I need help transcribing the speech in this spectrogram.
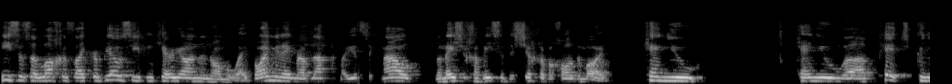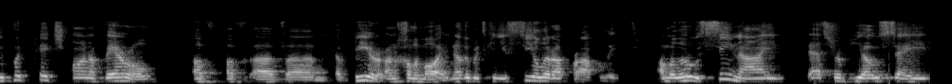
He says Allah is like Rabbi Yossi, you can carry on the normal way. Can you can you uh, pitch? Can you put pitch on a barrel of of of, um, of beer on chalamoy? In other words, can you seal it up properly? Amalu Sinai, that's Rabbi Yosef.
